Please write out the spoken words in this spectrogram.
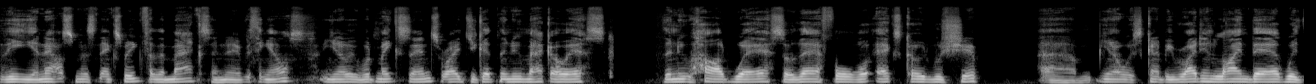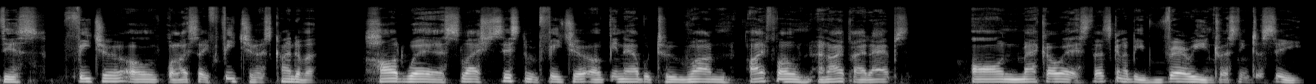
the announcements next week for the Macs and everything else. You know, it would make sense, right? You get the new Mac OS, the new hardware, so therefore Xcode would ship um, you know, it's going to be right in line there with this feature of, well, I say feature, it's kind of a hardware slash system feature of being able to run iPhone and iPad apps on Mac OS. That's going to be very interesting to see.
